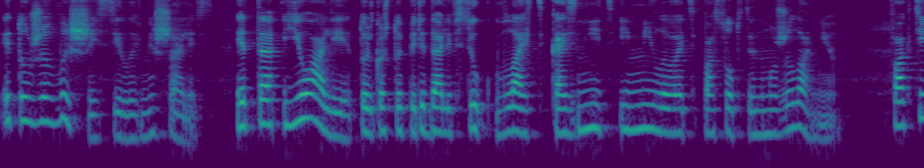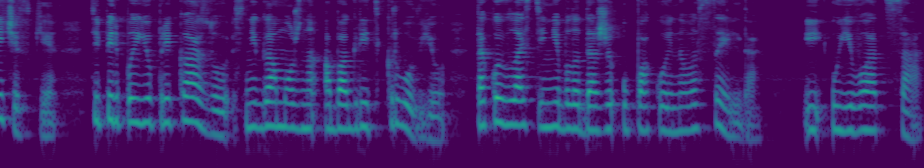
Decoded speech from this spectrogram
Это уже высшие силы вмешались. Это юалии только что передали всю власть казнить и миловать по собственному желанию. Фактически, теперь по ее приказу снега можно обогреть кровью. Такой власти не было даже у покойного Сельда и у его отца,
